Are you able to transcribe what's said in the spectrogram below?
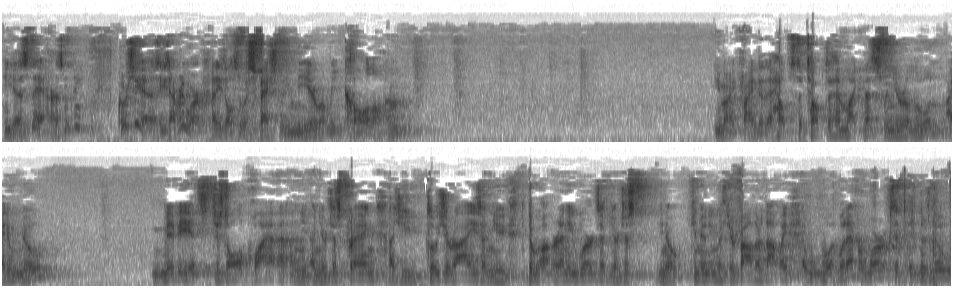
He is there, isn't he? Of course he is. He's everywhere. And he's also especially near when we call on him. You might find that it helps to talk to him like this when you're alone. I don't know. Maybe it's just all quiet and, you, are just praying as you close your eyes and you don't utter any words and you're just, you know, communing with your Father that way. Whatever works, there's no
